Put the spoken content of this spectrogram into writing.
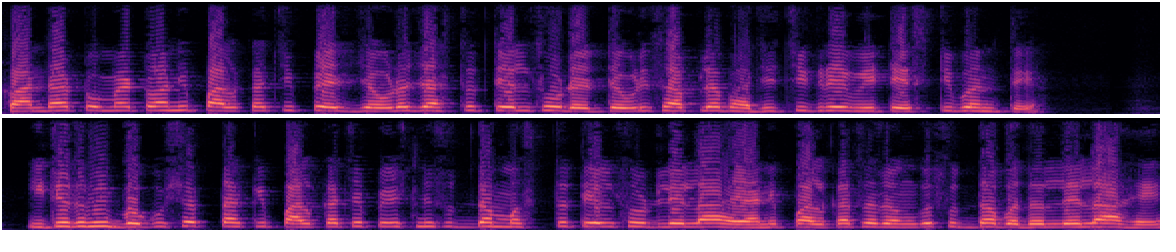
कांदा टोमॅटो आणि पालकाची पेस्ट जेवढं जास्त तेल सोडेल तेवढीच आपल्या भाजीची ग्रेव्ही टेस्टी बनते. इथे तुम्ही बघू शकता की पालकाच्या पेस्टने सुद्धा मस्त तेल सोडलेलं आहे आणि पालकाचा रंग सुद्धा बदललेला आहे.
